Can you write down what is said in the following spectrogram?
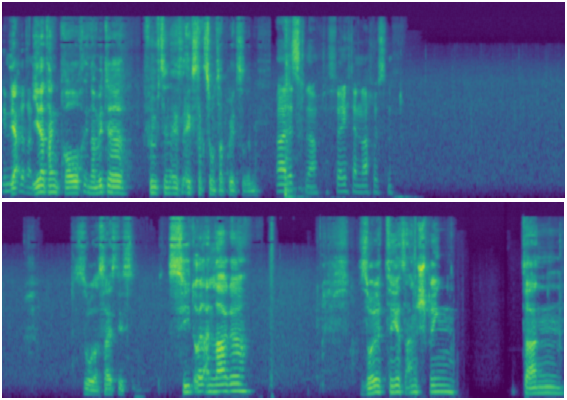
Den Ja, mittleren. jeder Tank braucht in der Mitte 15 Ex Extraktionsupgrades drin. Alles klar, das werde ich dann nachrüsten. So, das heißt, die Seed Oil Anlage sollte jetzt anspringen. Dann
